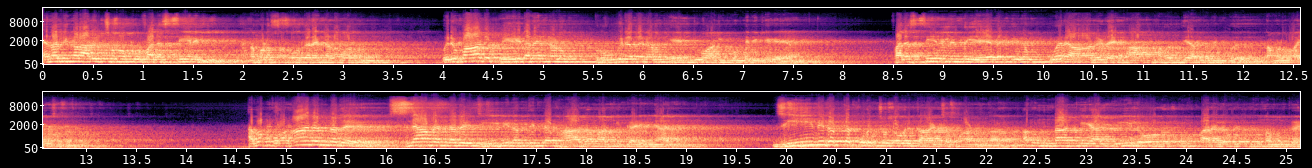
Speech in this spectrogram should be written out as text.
എന്നാൽ നിങ്ങൾ ആലോചിച്ചു നോക്കൂ ഫലസ്തീനിൽ നമ്മുടെ സഹോദരങ്ങൾ അവർ ഒരുപാട് പീഡനങ്ങളും ക്രൂരതകളും ഏറ്റുവാങ്ങിക്കൊണ്ടിരിക്കുകയാണ്. ഫലസ്തീനിൽ നിന്ന് ഏതെങ്കിലും ഒരാളുടെ ആത്മഹത്യാ കുറിപ്പ് നമ്മൾ വായിച്ചിട്ടുണ്ട്? അപ്പൊ ഖുർആൻ എന്നത് ഇസ്ലാം എന്നത് ജീവിതത്തിന്റെ ഭാഗമാക്കി കഴിഞ്ഞാൽ ജീവിതത്തെ കുറിച്ചുള്ള ഒരു കാഴ്ചപ്പാടുണ്ടാകും അത് ഉണ്ടാക്കിയാൽ ഈ ലോകത്തും പരലോകത്തും നമുക്ക്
